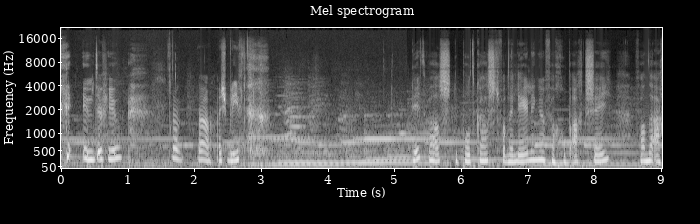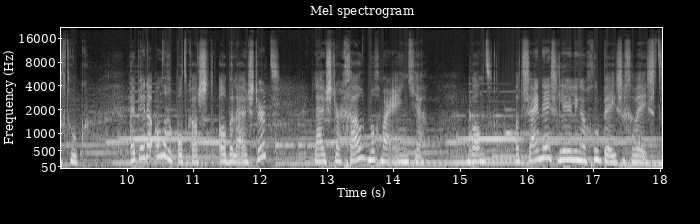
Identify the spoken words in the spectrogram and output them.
interview. Nou, nou, alsjeblieft. Dit was de podcast van de leerlingen van groep 8C van de Achthoek. Heb jij de andere podcast al beluisterd? Luister gauw nog maar eentje. Want wat zijn deze leerlingen goed bezig geweest?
